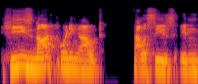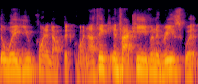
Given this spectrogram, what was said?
he's not pointing out fallacies in the way you pointed out Bitcoin. I think in fact he even agrees with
